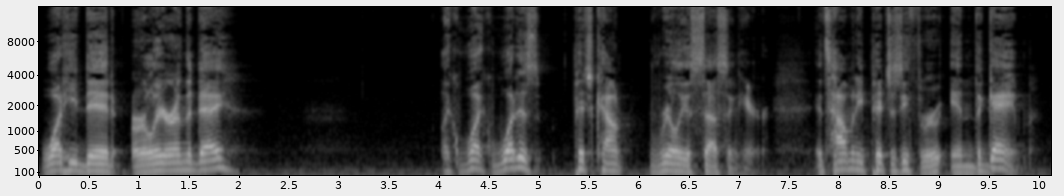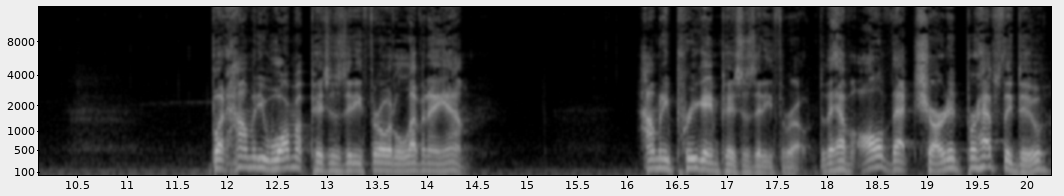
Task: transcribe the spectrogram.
what he did earlier in the day? Like what what is pitch count really assessing here? It's how many pitches he threw in the game. But how many warm-up pitches did he throw at 11 a.m.? How many pregame pitches did he throw? Do they have all of that charted? Perhaps they do.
